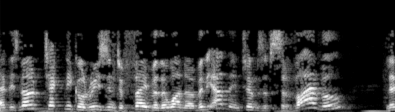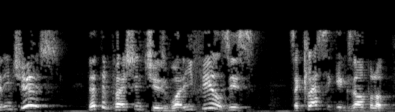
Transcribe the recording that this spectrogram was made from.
and there's no technical reason to favor the one over the other in terms of survival, let him choose. Let the patient choose what he feels is. It's a classic example of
